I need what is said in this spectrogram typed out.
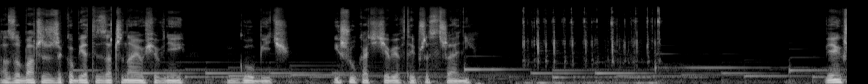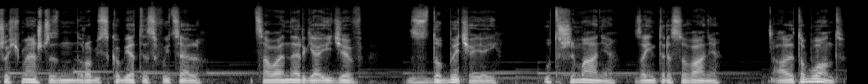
A zobaczysz, że kobiety zaczynają się w niej gubić i szukać ciebie w tej przestrzeni. Większość mężczyzn robi z kobiety swój cel. Cała energia idzie w zdobycie jej, utrzymanie, zainteresowanie. Ale to błąd,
